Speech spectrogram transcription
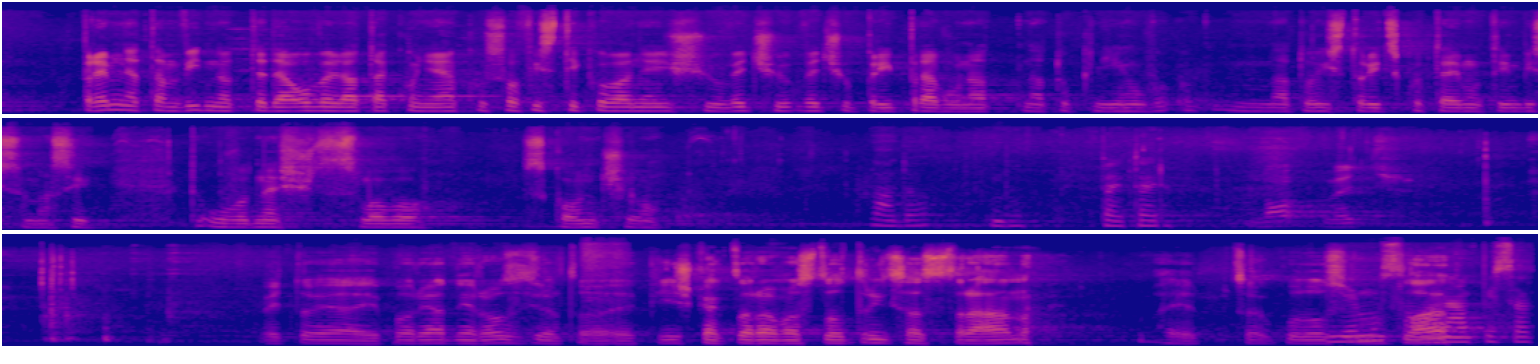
pre mňa tam vidno teda oveľa takú nejakú sofistikovanejšiu, väčšiu, väčšiu prípravu na, na tú knihu, na tú historickú tému. Tým by som asi to úvodné slovo skončil. Vlado, Peter. No, veď, veď to je aj poriadny rozdiel. To je knižka, ktorá má 130 strán a je celku dosť Nemusela napísať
